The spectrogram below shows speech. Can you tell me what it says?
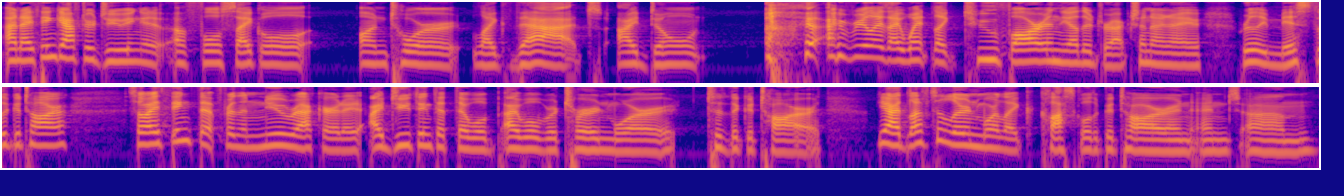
And I think after doing a, a full cycle on tour like that, I don't. I realize I went like too far in the other direction, and I really missed the guitar. So I think that for the new record, I, I do think that there will I will return more to the guitar. Yeah, I'd love to learn more like classical guitar and and um,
